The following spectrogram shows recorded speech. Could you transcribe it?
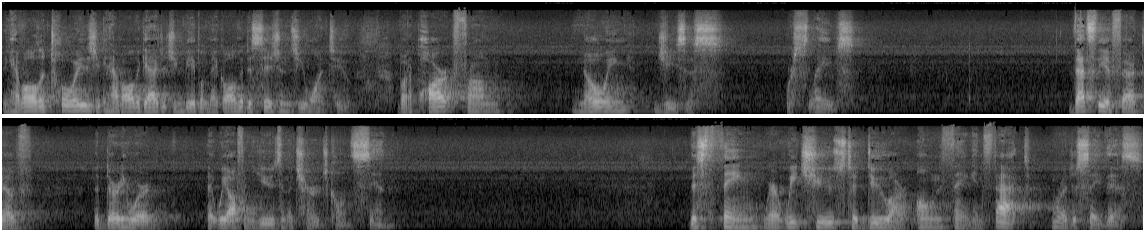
You can have all the toys, you can have all the gadgets, you can be able to make all the decisions you want to. But apart from knowing Jesus, we're slaves. That's the effect of the dirty word that we often use in the church called sin. This thing where we choose to do our own thing. In fact, I'm going to just say this.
